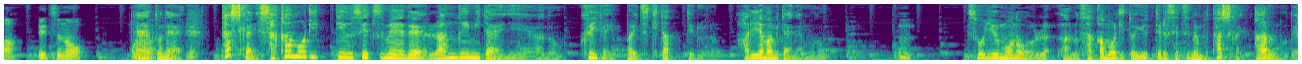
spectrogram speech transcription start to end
あ、別のえーと確かに坂森っていう説明で、乱杭みたいに、あの、杭がいっぱい突き立ってる、針山みたいなもの。うん。そういうものを、らあの、坂森と言ってる説明も確かにあるので、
